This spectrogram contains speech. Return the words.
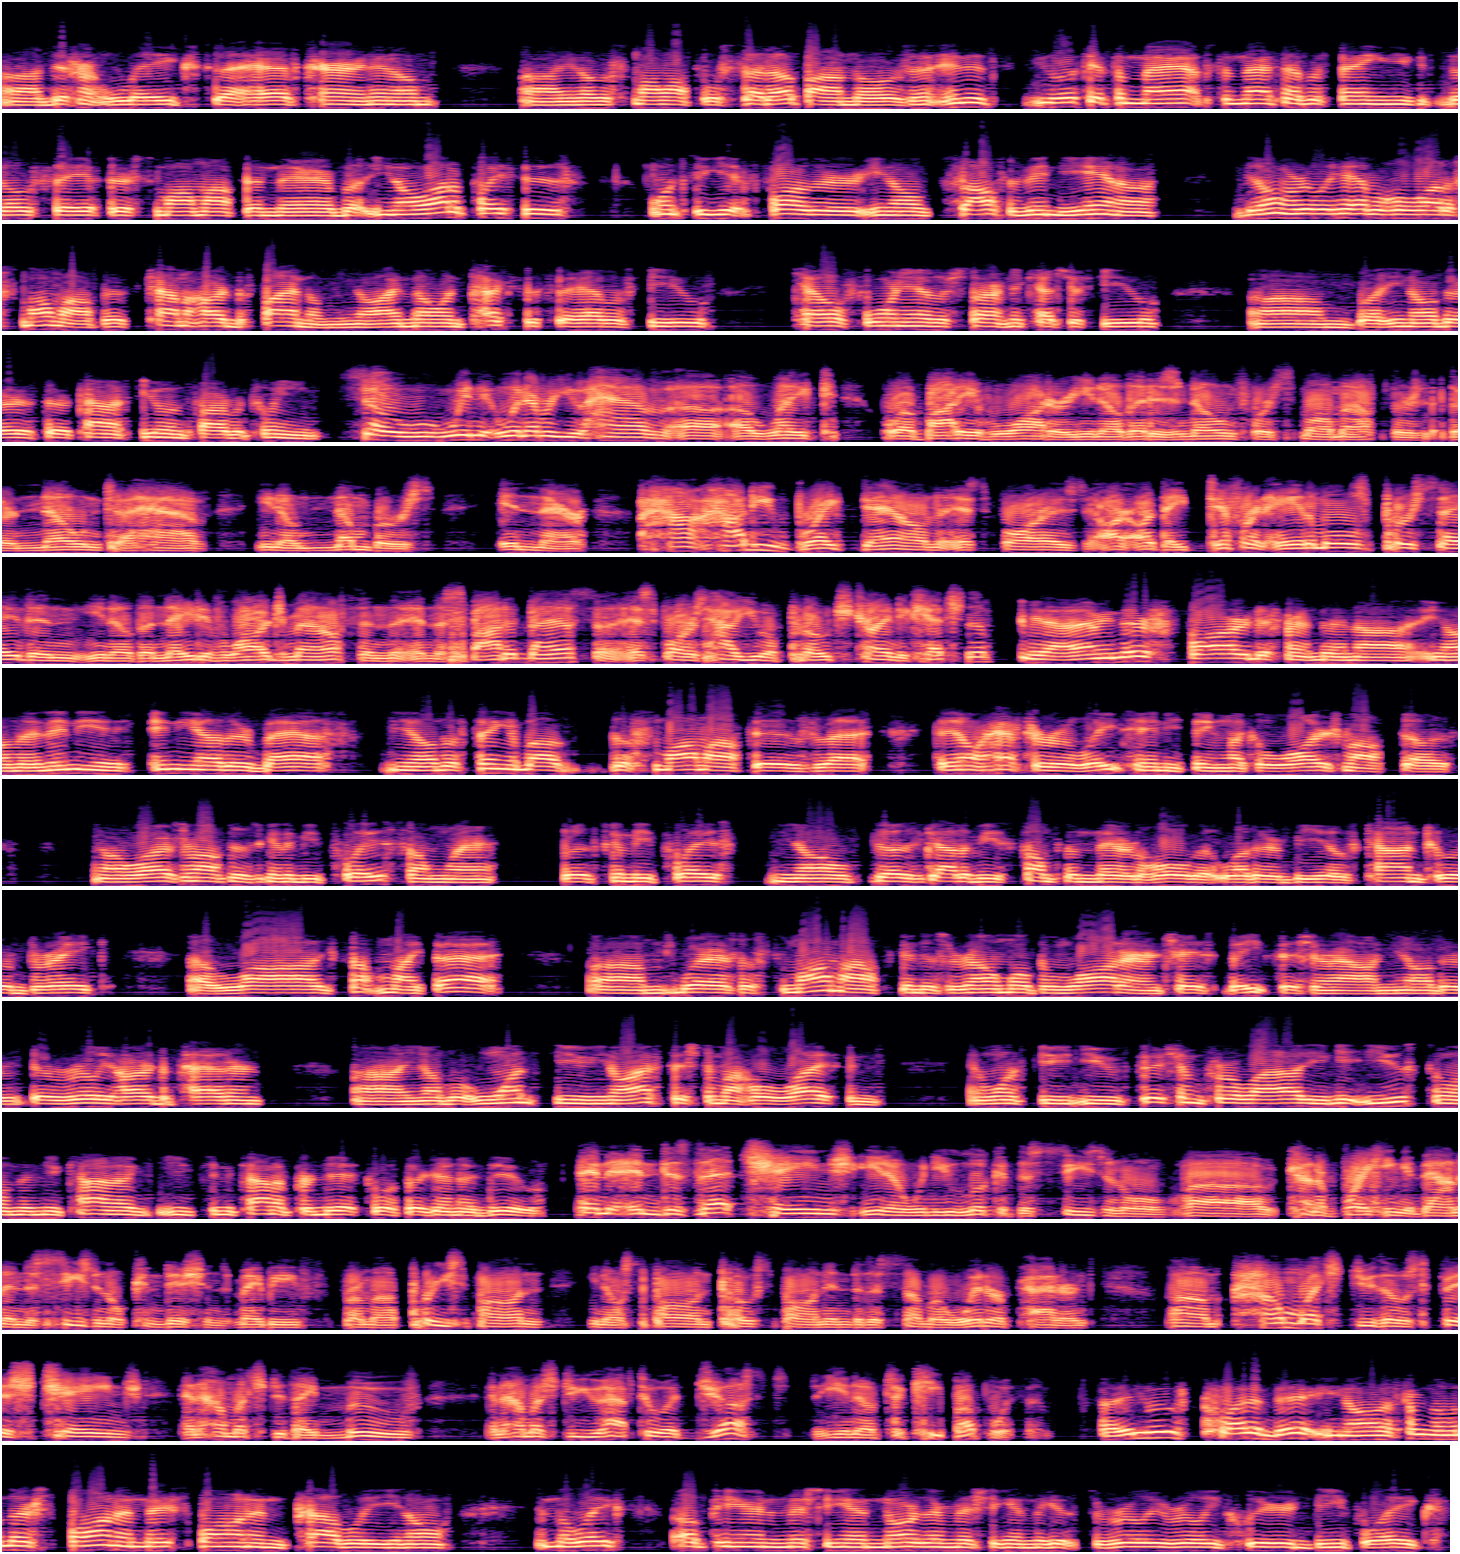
uh, different lakes that have current in them, uh, you know, the smallmouth will set up on those, and, and it's you look at the maps and that type of thing. You they'll say if there's smallmouth in there, but you know, a lot of places once you get farther, you know, south of Indiana, they don't really have a whole lot of smallmouth. It's kind of hard to find them. You know, I know in Texas they have a few. California, they're starting to catch a few. Um, but you know they're they're kind of few and far between. So when, whenever you have a, a lake or a body of water, you know that is known for smallmouth, they're, they're known to have you know numbers in there. How how do you break down as far as are, are they different animals per se than you know the native largemouth and the, and the spotted bass uh, as far as how you approach trying to catch them? Yeah, I mean they're far different than uh you know than any any other bass. You know the thing about the smallmouth is that they don't have to relate to anything like a largemouth does. You know, a largemouth is going to be placed somewhere, but it's going to be placed. You know, there's got to be something there to hold it, whether it be of contour, break, a log, something like that um, whereas a smallmouth can just roam open water and chase bait fish around. You know, they're they're really hard to pattern. Uh, you know, but once you you know I've fished them my whole life, and and once you you fish them for a while, you get used to them, then you kind of you can kind of predict what they're going to do. And and does that change? You know, when you look at the seasonal, uh, kind of breaking it down into seasonal conditions, maybe from a pre-spawn, you know, spawn, post-spawn into the summer winter patterns. Um, how much do those fish change, and how much do they move? And how much do you have to adjust, you know, to keep up with them? Uh, they move quite a bit. You know, from when they're spawning, they spawn in probably, you know, in the lakes up here in Michigan, northern Michigan, they get really, really clear, deep lakes,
